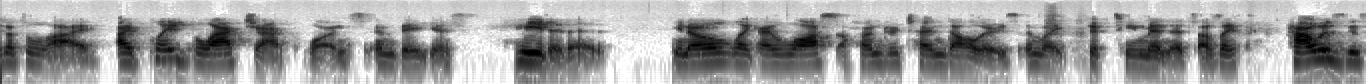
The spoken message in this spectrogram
that's a lie. I played blackjack once in Vegas. Hated it. You know, like I lost $110 in like 15 minutes. I was like, how is this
